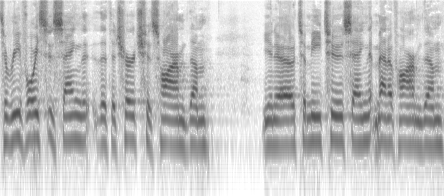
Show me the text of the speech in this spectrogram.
to revoices voices saying that, that the church has harmed them, you know, to Me Too saying that men have harmed them,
